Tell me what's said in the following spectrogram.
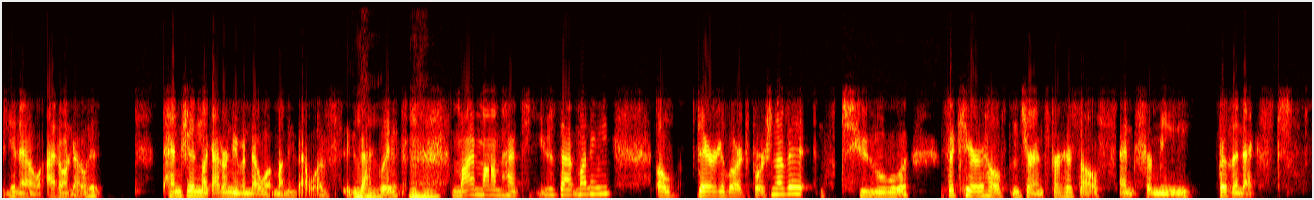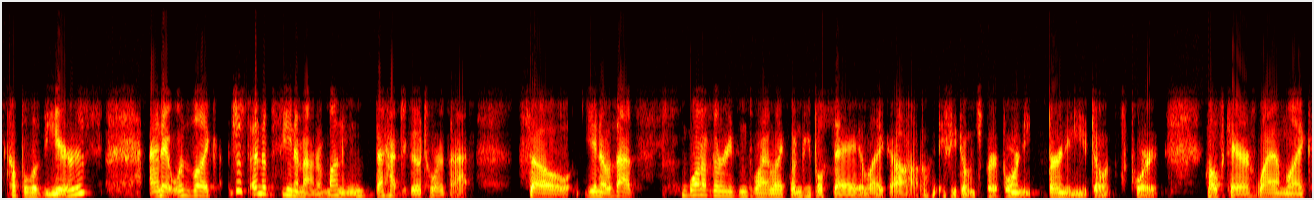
you know, I don't know his pension, like I don't even know what money that was exactly. Mhm. My mom had to use that money, a very large portion of it, to secure health insurance for herself and for me for the next couple of years. And it was like just an obscene amount of money that had to go toward that. So, you know, that's one of the reasons why, like, when people say, like, uh, if you don't support Bernie, Bernie, you don't support healthcare, why I'm like,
